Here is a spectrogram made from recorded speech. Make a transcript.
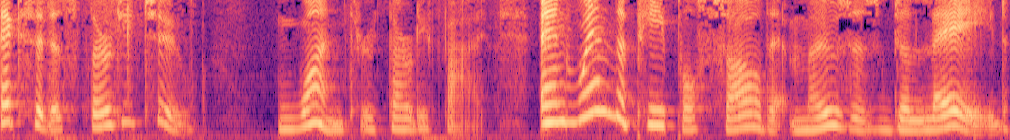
Exodus 32, 1 through 35. And when the people saw that Moses delayed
